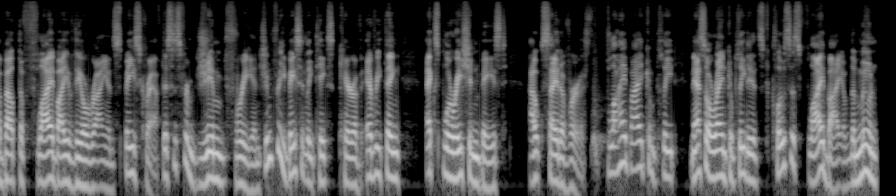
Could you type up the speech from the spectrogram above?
about the flyby of the Orion spacecraft. This is from Jim Free, and Jim Free basically takes care of everything exploration based outside of Earth. Flyby complete. NASA Orion completed its closest flyby of the moon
